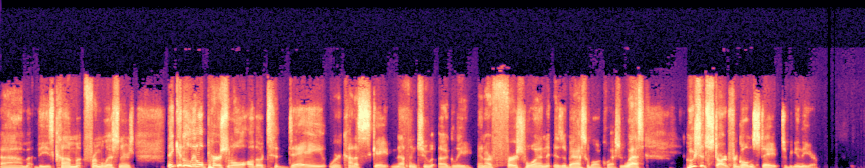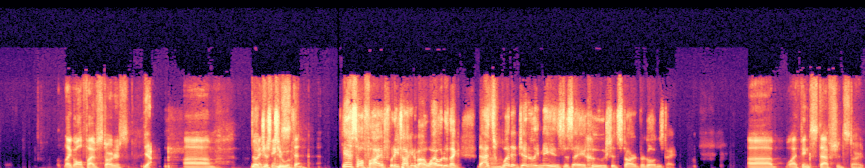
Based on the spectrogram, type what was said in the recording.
Um, these come from listeners they get a little personal, although today we're kind of skate, nothing too ugly. And our first one is a basketball question. Wes, who should start for Golden State to begin the year? Like all five starters? Yeah. Um, no, just two st- of them. Yes, all five. What are you talking about? Why would it like that's uh-huh. what it generally means to say who should start for Golden State? Uh, well, I think Steph should start.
